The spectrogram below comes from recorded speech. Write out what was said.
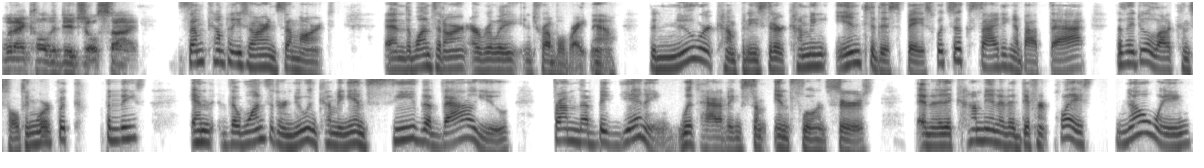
what I call the digital side? Some companies are and some aren't. And the ones that aren't are really in trouble right now. The newer companies that are coming into this space, what's exciting about that? Because I do a lot of consulting work with companies, and the ones that are new and coming in see the value from the beginning with having some influencers and they come in at a different place knowing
